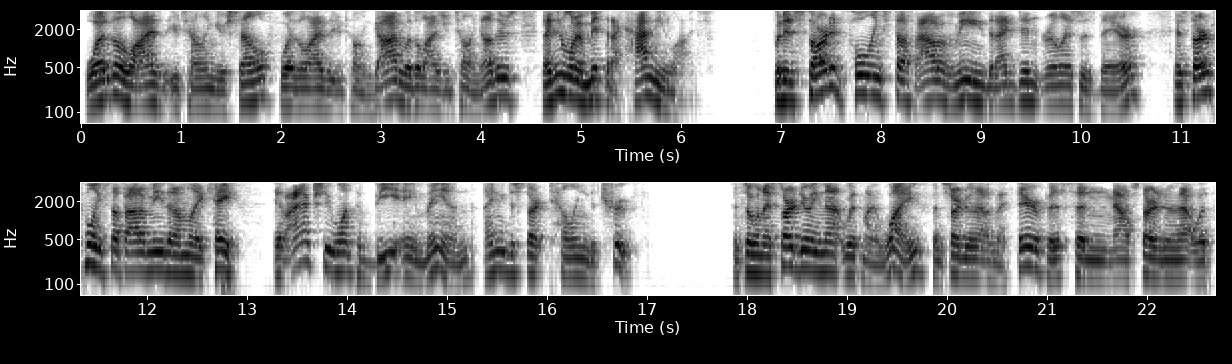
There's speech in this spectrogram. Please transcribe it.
what are the lies that you're telling yourself? What are the lies that you're telling God? What are the lies you're telling others? And I didn't want to admit that I had any lies. But it started pulling stuff out of me that I didn't realize was there. And started pulling stuff out of me that I'm like, hey, if I actually want to be a man, I need to start telling the truth. And so when I started doing that with my wife and started doing that with my therapist and now started doing that with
